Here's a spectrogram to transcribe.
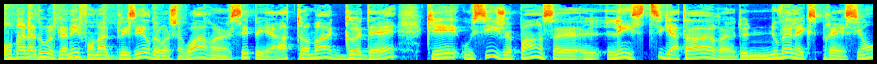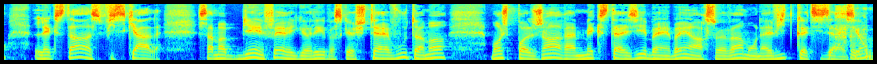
Au balado Le Planif, on a le plaisir de recevoir un CPA, Thomas Godet, qui est aussi, je pense, euh, l'instigateur euh, d'une nouvelle expression, l'extase fiscale. Ça m'a bien fait rigoler parce que je t'avoue, Thomas, moi, je suis pas le genre à m'extasier ben ben en recevant mon avis de cotisation.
